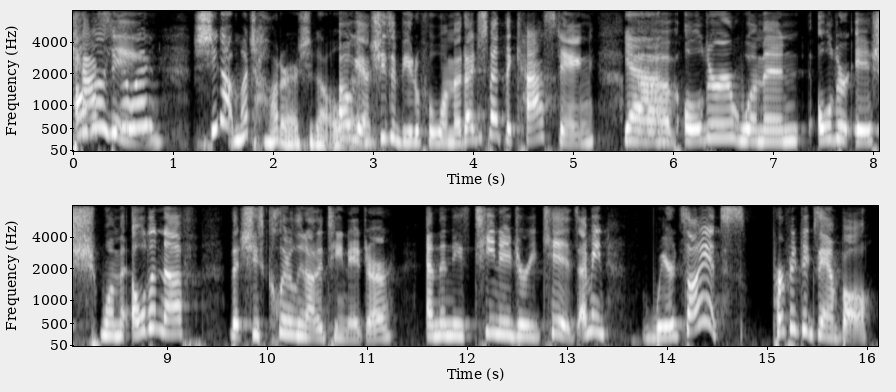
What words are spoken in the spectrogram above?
Although, you know casting-? She got much hotter as she got older. Oh yeah, she's a beautiful woman. I just meant the casting Yeah. of older woman, older-ish woman, old enough that she's clearly not a teenager, and then these teenagery kids. I mean, Weird Science, perfect example.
